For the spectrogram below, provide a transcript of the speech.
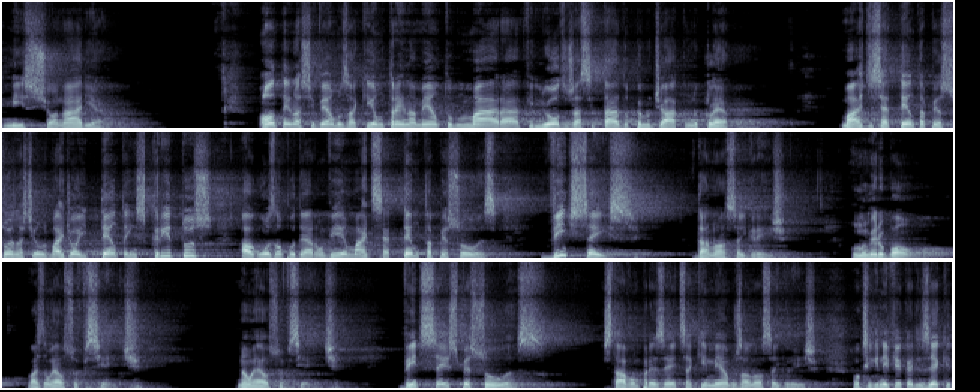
missionária. Ontem nós tivemos aqui um treinamento maravilhoso, já citado pelo diácono Cleber. Mais de 70 pessoas, nós tínhamos mais de 80 inscritos, alguns não puderam vir, mais de 70 pessoas. 26 da nossa igreja. Um número bom, mas não é o suficiente não é o suficiente. 26 pessoas estavam presentes aqui, membros da nossa igreja. O que significa dizer que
